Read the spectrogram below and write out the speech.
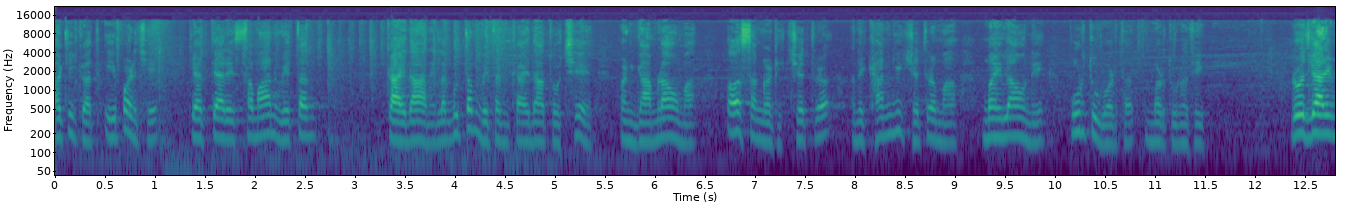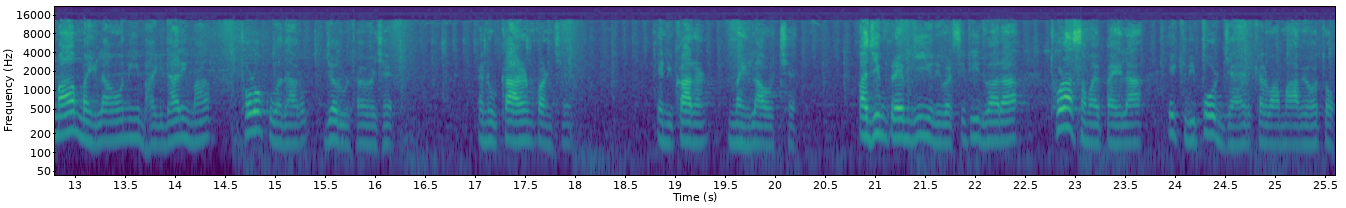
હકીકત એ પણ છે કે અત્યારે સમાન વેતન કાયદા અને લઘુત્તમ વેતન કાયદા તો છે પણ ગામડાઓમાં અસંગઠિત ક્ષેત્ર અને ખાનગી ક્ષેત્રમાં મહિલાઓને પૂરતું વળતર મળતું નથી. રોજગારીમાં મહિલાઓની ભાગીદારીમાં થોડોક વધારો જરૂર થયો છે. એનું કારણ પણ છે. એનું કારણ મહિલાઓ જ છે. અજીમ પ્રેમજી યુનિવર્સિટી દ્વારા થોડા સમય પહેલાં એક રિપોર્ટ જાહેર કરવામાં આવ્યો હતો.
